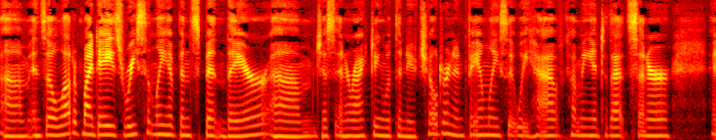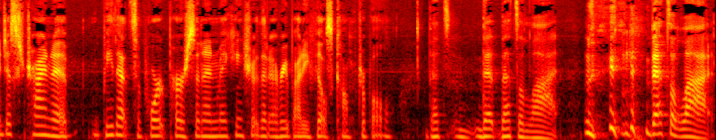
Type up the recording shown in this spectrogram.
Um, and so a lot of my days recently have been spent there, um, just interacting with the new children and families that we have coming into that center and just trying to be that support person and making sure that everybody feels comfortable. That's that. That's a lot. That's a lot,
